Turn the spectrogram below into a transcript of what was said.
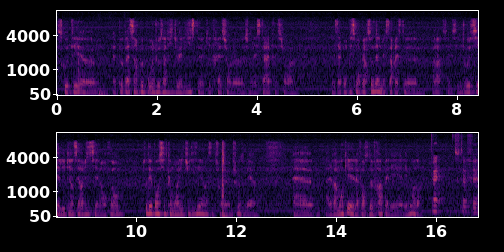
ce côté, elle peut passer un peu pour une joueuse individualiste qui est très sur, le, sur les stats et sur, les accomplissements personnels, mais ça reste. Euh, voilà, c'est une joueuse si elle est bien servie, si elle est en forme. Tout dépend aussi de comment elle est utilisée, hein, c'est toujours la même chose, mais euh, euh, elle va manquer. La force de frappe, elle est, elle est moindre. Ouais, tout à fait.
